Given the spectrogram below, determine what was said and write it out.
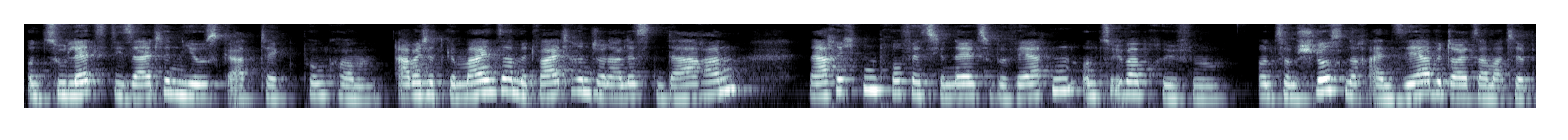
Und zuletzt die Seite newsguardtech.com arbeitet gemeinsam mit weiteren Journalisten daran, Nachrichten professionell zu bewerten und zu überprüfen. Und zum Schluss noch ein sehr bedeutsamer Tipp.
